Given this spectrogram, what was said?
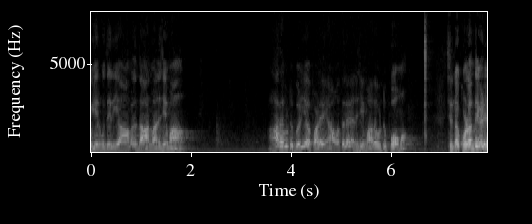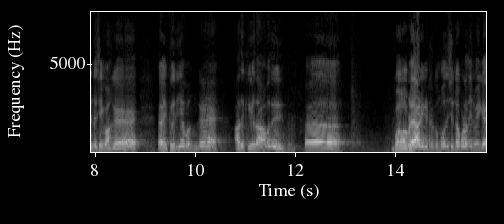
உயர்வு தெரியாமல் இந்த ஆன்மா நிச்சயமா அதை விட்டு வெளியே பழைய ஞாபகத்தில் நிச்சயமா அதை விட்டு போமா. சின்ன குழந்தைகள் என்ன செய்வாங்க? பெரியவங்க அதுக்கு ஏதாவது இப்போ விளையாடிக்கிட்டு இருக்கும்போது சின்ன குழந்தைங்க வைங்க.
